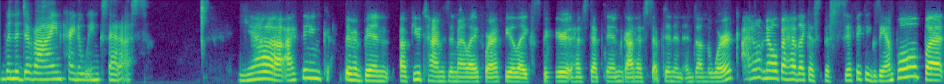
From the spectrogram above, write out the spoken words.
when the divine kind of winks at us. Yeah i think there have been a few times in my life where i feel like spirit has stepped in god has stepped in and, and done the work. I don't know if i have like a specific example but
